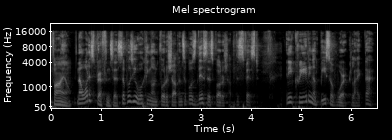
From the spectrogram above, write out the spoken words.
file. Now, what is preferences? Suppose you're working on Photoshop and suppose this is Photoshop, this fist and you're creating a piece of work like that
